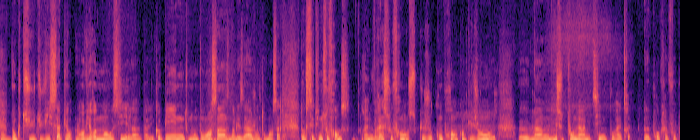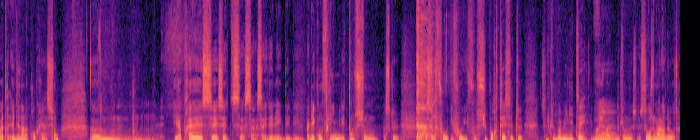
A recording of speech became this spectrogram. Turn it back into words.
Mm. Donc, tu, tu vis ça. Puis en- l'environnement aussi, là, tu as les copines, tout le monde tombe enceinte, dans les âges on tombe enceinte. Donc, c'est une souffrance, Ouais. une vraie souffrance que je comprends quand les gens, euh, euh, ben, à un moment donné, se tournent vers la médecine pour être, pour être aidés dans la procréation. Et après, c'est, c'est- ça, ça- ça a été des, des- des- pas des conflits, mais des tensions, parce que parce qu'il faut, il faut, il faut supporter cette, cette culpabilité Oui. du mal- d'être le- c'est cause du malheur de l'autre.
